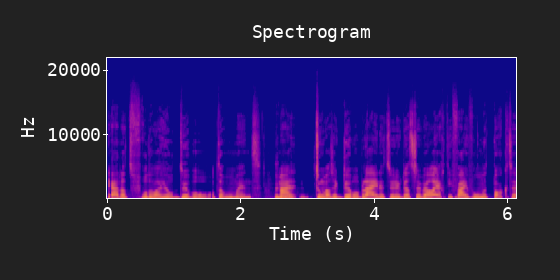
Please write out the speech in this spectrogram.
Ja, dat voelde wel heel dubbel op dat moment. Maar toen was ik dubbel blij natuurlijk dat ze wel echt die 500 pakte.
